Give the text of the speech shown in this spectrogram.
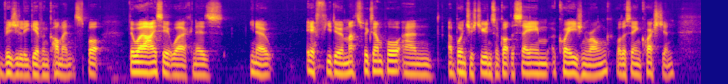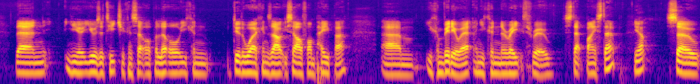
visually giving comments. But the way I see it working is, you know, if you're doing maths, for example, and a bunch of students have got the same equation wrong or the same question, then you you as a teacher can set up a little. You can do the workings out yourself on paper. Um, you can video it and you can narrate through step by step. Yeah. So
